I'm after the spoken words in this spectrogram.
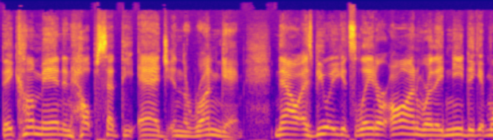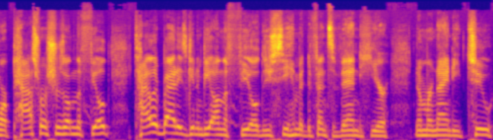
They come in and help set the edge in the run game. Now, as BYU gets later on where they need to get more pass rushers on the field, Tyler Batty is going to be on the field. You see him at defensive end here, number 92.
